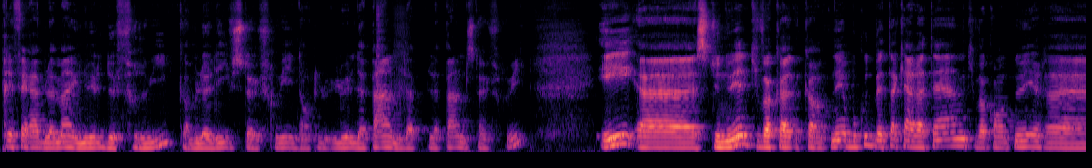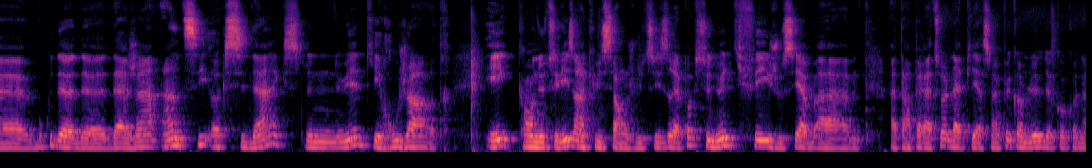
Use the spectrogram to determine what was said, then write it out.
préférablement une huile de fruits, comme l'olive c'est un fruit, donc l'huile de palme, le, le palme c'est un fruit. Et euh, c'est une huile qui va co- contenir beaucoup de bêta-carotène, qui va contenir euh, beaucoup d'agents antioxydants. C'est une huile qui est rougeâtre et qu'on utilise en cuisson. Je ne l'utiliserai pas, c'est une huile qui fige aussi à, à- à température de la pièce, un peu comme l'huile de coconut.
